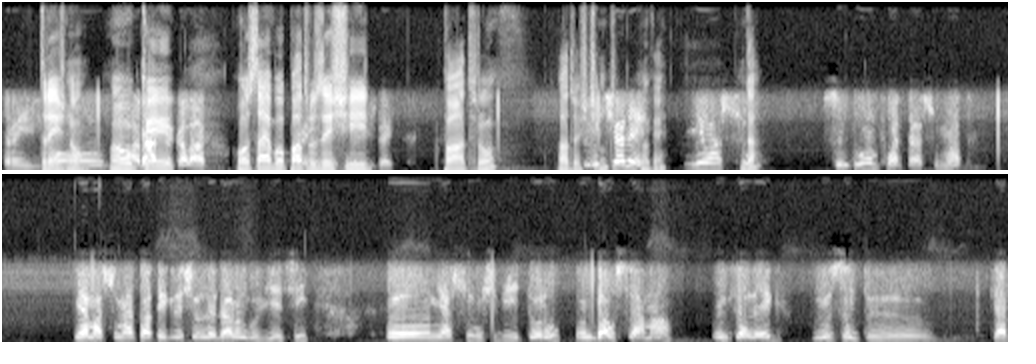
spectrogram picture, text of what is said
39, 39, ok. Arată ca la O să aibă 32. 44, 45? Luciane, Ok. eu asum. Da. Sunt un om foarte asumat. Mi-am asumat toate greșelile de-a lungul vieții. Uh, Mi-asum și viitorul. Îmi dau seama, înțeleg, nu sunt uh, chiar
